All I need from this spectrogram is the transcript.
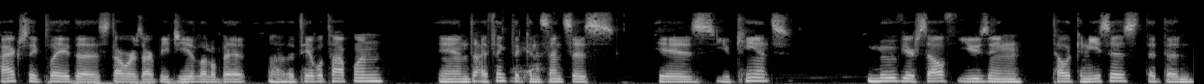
I actually played the Star Wars RPG a little bit, uh, the tabletop one, and I think the Yeah. consensus is you can't move yourself using telekinesis, that the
